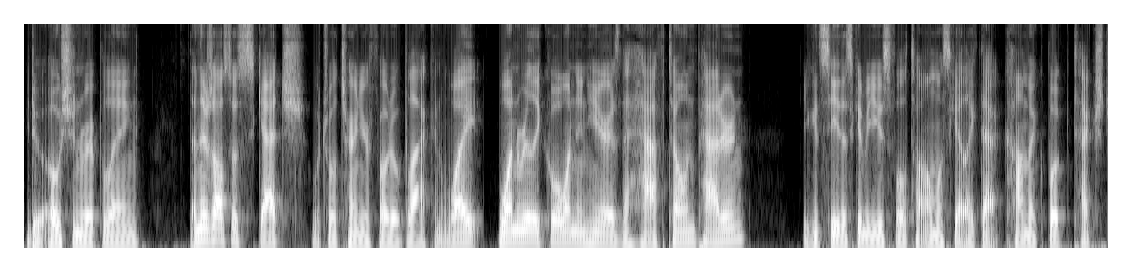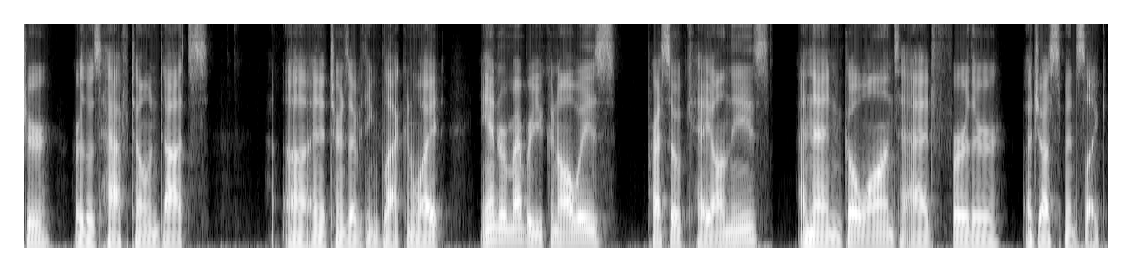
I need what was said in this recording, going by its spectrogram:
You do ocean rippling. Then there's also sketch, which will turn your photo black and white. One really cool one in here is the halftone pattern. You can see this can be useful to almost get like that comic book texture or those halftone dots. Uh, and it turns everything black and white. And remember, you can always press OK on these and then go on to add further adjustments. Like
